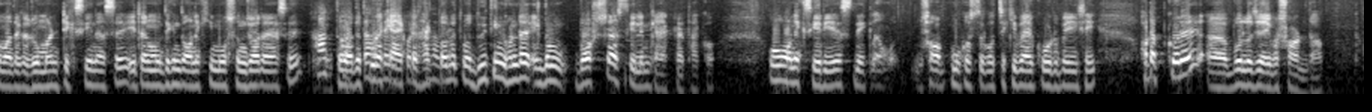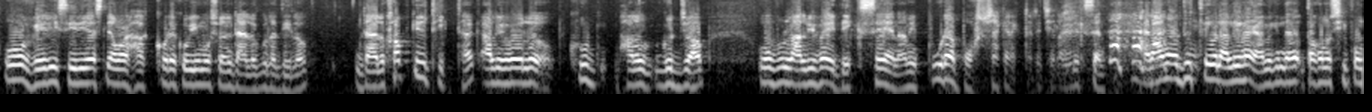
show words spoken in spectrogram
তোমাদের একটা রোমান্টিক সিন আছে এটার মধ্যে কিন্তু অনেক ইমোশন জড়ায় আছে। তোমাদের পুরো ক্যারেক্টার থাকতে হবে। তোমার দুই তিন ঘণ্টা একদম বর্ষা সেলিম ক্যারেক্টার থাকো। ও অনেক সিরিয়াস দেখলাম সব মুখস্থ করছে কীভাবে করবে এই সেই। হঠাৎ করে বলল যে এবার শর্ট দাও। ও ভেরি সিরিয়াসলি আমার হাক করে খুব ইমোশনাল ডায়লগগুলো দিল। ডায়লগ সব কিছু ঠিকঠাক। আলী ভাই হলো খুব ভালো গুড জব ও বলল আলী ভাই দেখছেন আমি পুরা বর্ষা ক্যারেক্টারে ছিলাম দেখছেন? আর আমি ওর দূর থেকে বলে আলী ভাই আমি কিন্তু তখনও শিপন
